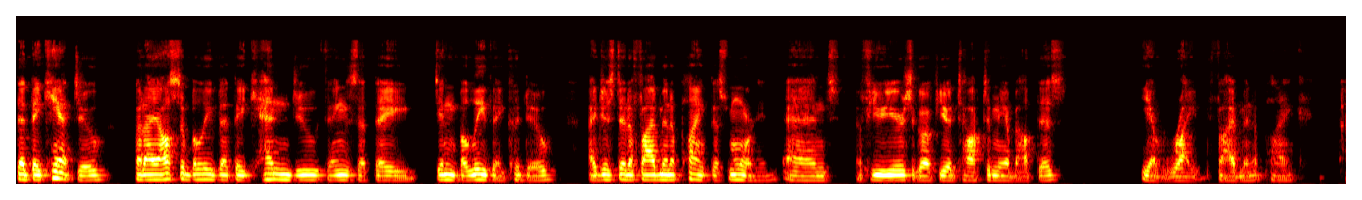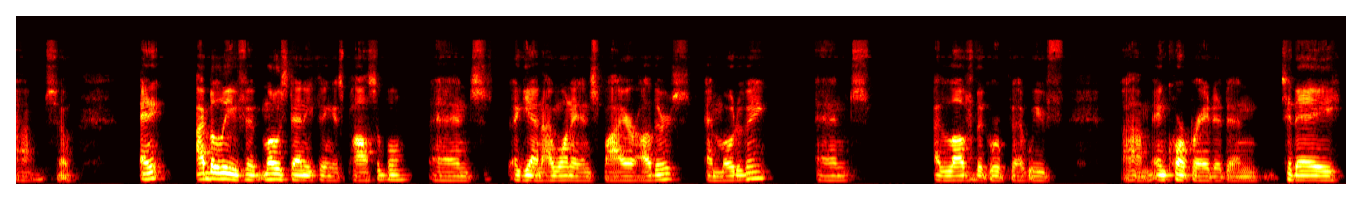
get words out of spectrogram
that they can't do, but I also believe that they can do things that they didn't believe they could do. I just did a five minute plank this morning. And a few years ago, if you had talked to me about this, yeah, right, five minute plank. Um, so, and I believe that most anything is possible. And again, I want to inspire others and motivate. And I love the group that we've um, incorporated. And today,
